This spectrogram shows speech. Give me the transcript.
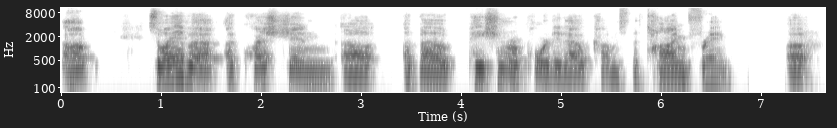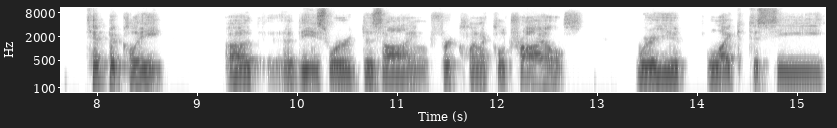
uh, so I have a, a question uh, about patient-reported outcomes, the time frame. Uh, typically, uh, these were designed for clinical trials where you'd like to see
